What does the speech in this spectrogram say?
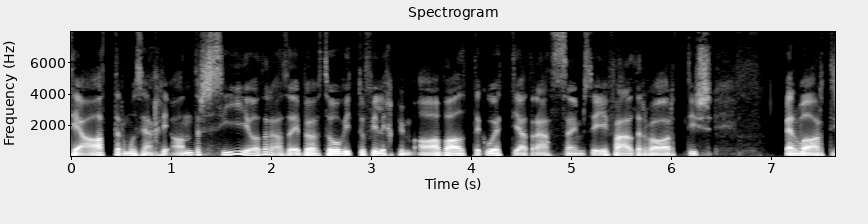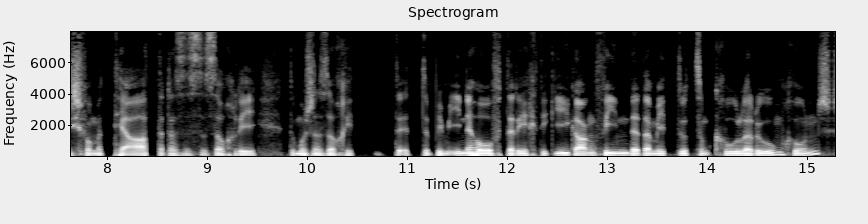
Theater muss ja ein bisschen anders sein, oder? Also eben so, wie du vielleicht beim Anwalt eine gute Adresse im Seefeld erwartest, erwartest vom Theater, dass es so ein bisschen, du musst so ein bisschen beim Innenhof den richtigen Eingang finden, damit du zum coolen Raum kommst.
